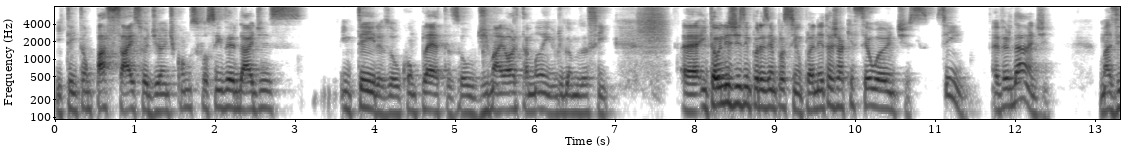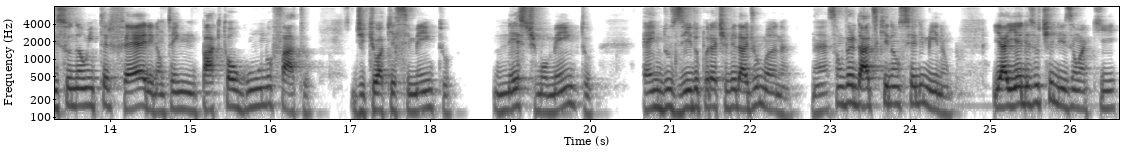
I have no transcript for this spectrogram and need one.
e tentam passar isso adiante como se fossem verdades inteiras ou completas ou de maior tamanho, digamos assim. É, então eles dizem, por exemplo, assim, o planeta já aqueceu antes. Sim, é verdade. Mas isso não interfere, não tem impacto algum no fato de que o aquecimento, neste momento, é induzido por atividade humana. Né? São verdades que não se eliminam. E aí eles utilizam aqui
